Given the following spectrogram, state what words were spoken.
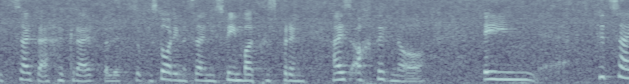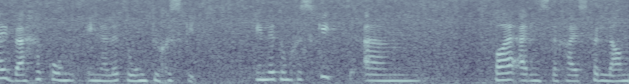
het sy weggekruip. Hulle het op 'n stadium met sy in die swembad gespring. Hy is agterna. En toe sy weggekom en hulle het hom toe geskiet. En hulle het hom geskiet ehm um, baie ernstig. Hy is verlam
